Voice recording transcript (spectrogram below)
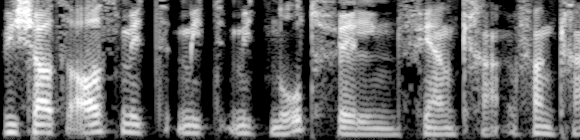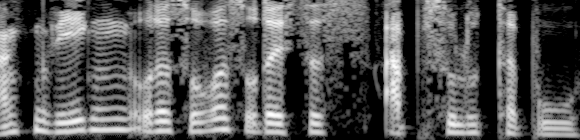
Wie schaut's aus mit, mit, mit Notfällen von Krankenwegen oder sowas? Oder ist das absolut tabu?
